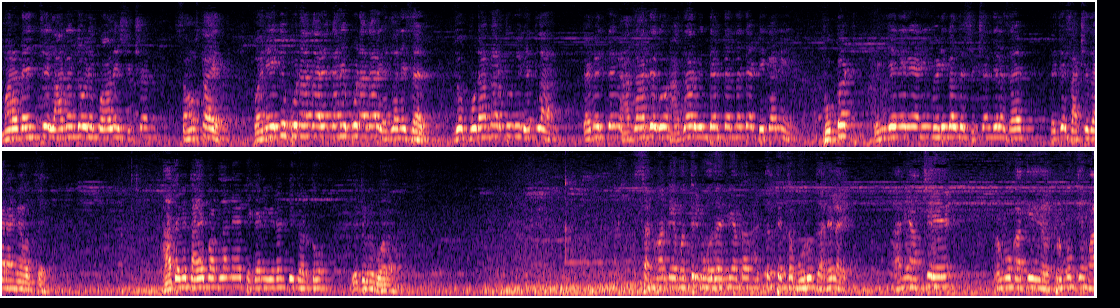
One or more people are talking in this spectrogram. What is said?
मराठ्यांचे लागण तेवढे कॉलेज शिक्षण संस्था आहेत. पण एकही पुढाकार एकाने पुढाकार घेतला नाही साहेब. जो पुढाकार तुम्ही घेतला कमीत कमी हजार ते दोन हजार विद्यार्थ्यांना त्या ठिकाणी फुकट इंजिनिअरिंग आणि मेडिकलचं शिक्षण दिलं साहेब त्याचे साक्षीदार आम्ही आहोत साहेब. आता मी काळे पाटलांना या ठिकाणी विनंती करतो की तुम्ही बोला. सन्माननीय मंत्री महोदयांनी आता नुकतंच त्यांचं बोलून झालेलं आहे. आणि आमचे प्रमुख अति प्रमुख जे मा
